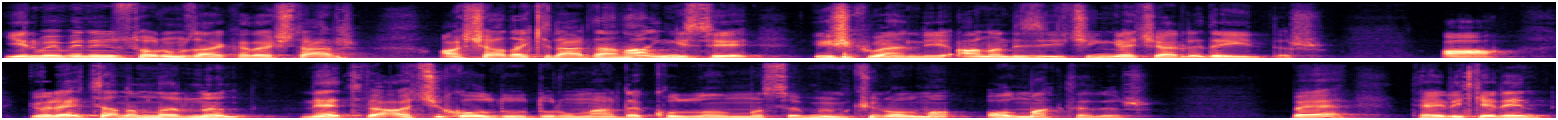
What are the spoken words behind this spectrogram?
21. sorumuz arkadaşlar. Aşağıdakilerden hangisi iş güvenliği analizi için geçerli değildir? A. Görev tanımlarının net ve açık olduğu durumlarda kullanılması mümkün olma, olmaktadır. B. Tehlikenin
